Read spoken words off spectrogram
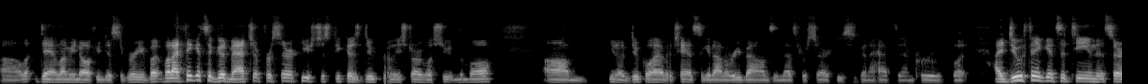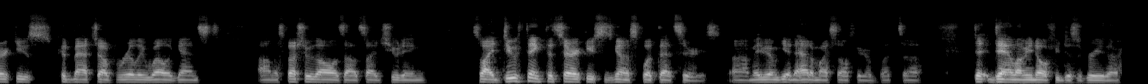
uh, Dan, let me know if you disagree. But but I think it's a good matchup for Syracuse just because Duke really struggles shooting the ball. Um, you know, Duke will have a chance to get on the rebounds, and that's where Syracuse is going to have to improve. But I do think it's a team that Syracuse could match up really well against, um, especially with all his outside shooting. So I do think that Syracuse is going to split that series. Uh, maybe I'm getting ahead of myself here, but uh, Dan, let me know if you disagree there.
